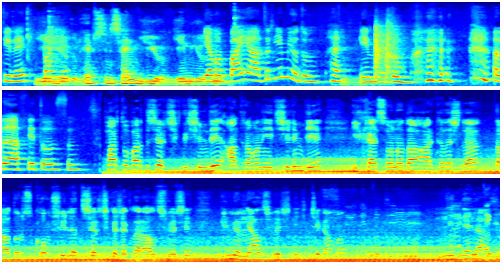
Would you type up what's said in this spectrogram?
direkt bayağı- Yemiyordun. Hepsini sen yiyorsun. Yemiyordun. Ya ama bayağıdır yemiyordum. Heh, yemiyordum. Hadi afiyet olsun. Apar topar dışarı çıktık şimdi antrenmana yetişelim diye. İlk ay sonra da arkadaşla daha doğrusu komşuyla dışarı çıkacaklar alışverişe. Bilmiyorum ne alışverişine gidecek ama. Ne, ne lazım?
